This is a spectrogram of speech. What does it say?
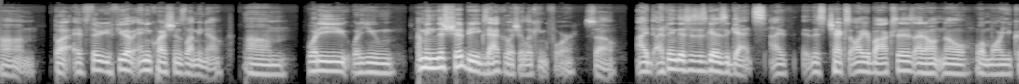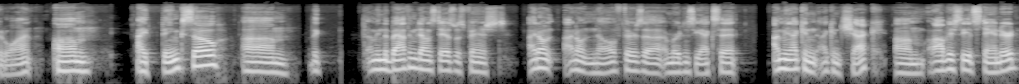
Um, but if there, if you have any questions, let me know. Um, what do you, what do you? I mean, this should be exactly what you're looking for. So I, I think this is as good as it gets. I this checks all your boxes. I don't know what more you could want. Um, I think so. Um, the, I mean, the bathroom downstairs was finished. I don't, I don't know if there's a emergency exit. I mean, I can, I can check. Um, obviously it's standard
